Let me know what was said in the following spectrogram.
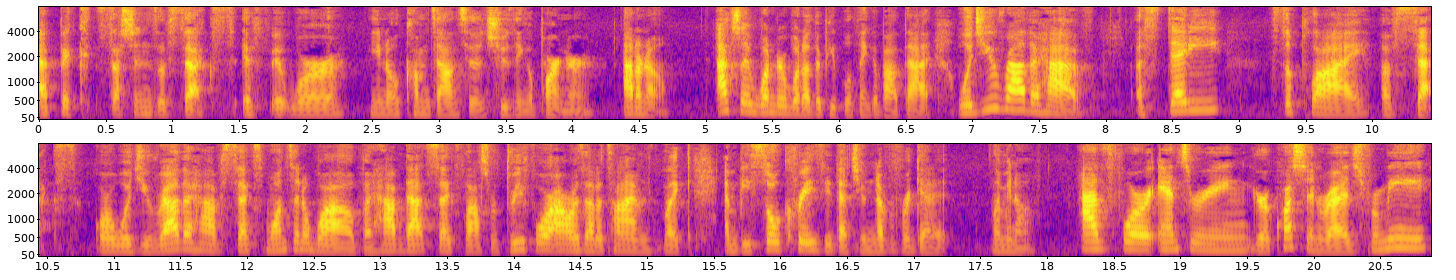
epic sessions of sex if it were, you know, come down to choosing a partner. I don't know. Actually, I wonder what other people think about that. Would you rather have a steady supply of sex or would you rather have sex once in a while but have that sex last for 3 4 hours at a time like and be so crazy that you never forget it? Let me know. As for answering your question, Reg, for me,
